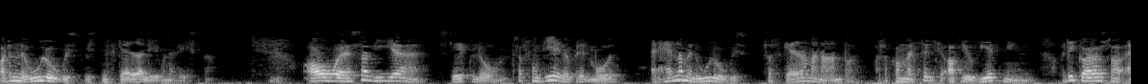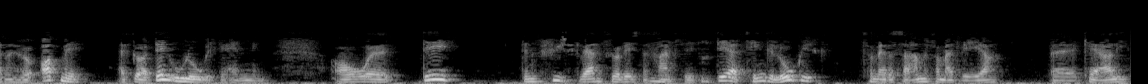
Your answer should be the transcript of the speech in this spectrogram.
og den er ulogisk, hvis den skader levende væsener. Og øh, så via skæbneloven, så fungerer det jo på den måde, at handler man ulogisk, så skader man andre, og så kommer man selv til at opleve virkningen. Og det gør jo så, at man hører op med at gøre den ulogiske handling. Og øh, det, den fysiske verden fører væsenet frem til, det er at tænke logisk, som er det samme som at være øh, kærlig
